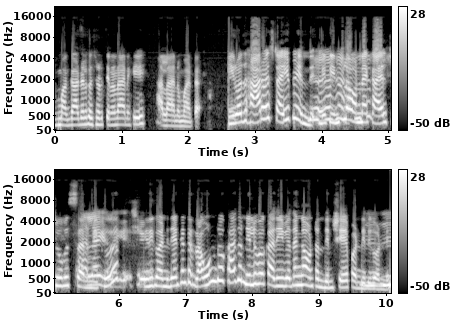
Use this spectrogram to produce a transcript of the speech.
మా గార్డెన్కి వచ్చినప్పుడు తినడానికి అలా అనమాట ఈ రోజు హార్వెస్ట్ అయిపోయింది. మీకు ఇంట్లో ఉన్నాయి కాయలు చూపిస్తాను మీకు. ఇదిగోండి ఇది ఏంటంటే రౌండ్ కాదు నిలువు కాదు. ఈ విధంగా ఉంటుంది దీని షేప్ అండి ఇదిగోండి.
